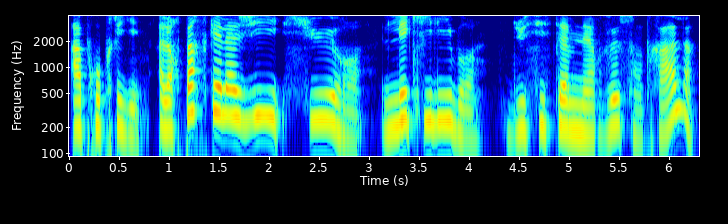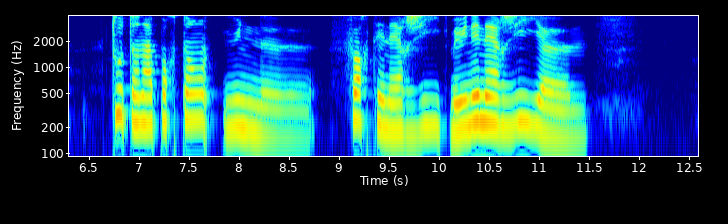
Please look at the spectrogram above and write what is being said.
appropriée. Alors, parce qu'elle agit sur l'équilibre du système nerveux central, tout en apportant une euh, forte énergie, mais une énergie euh,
